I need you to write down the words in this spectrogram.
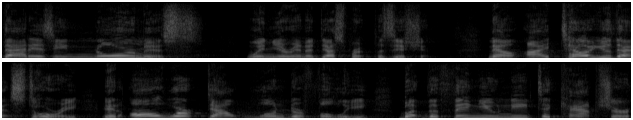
That is enormous when you're in a desperate position. Now, I tell you that story, it all worked out wonderfully, but the thing you need to capture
